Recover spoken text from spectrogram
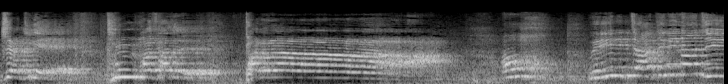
짜증에 불화살을 받아라! 아, 왜 이리 짜증이 나지?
